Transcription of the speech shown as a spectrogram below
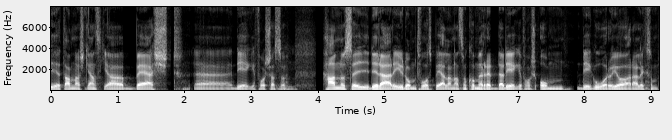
i ett annars ganska beige eh, Degerfors alltså. Mm. Han och Saidi där är ju de två spelarna som kommer rädda Degerfors om det går att göra liksom.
